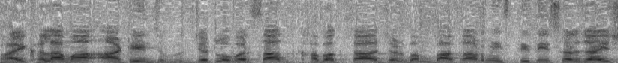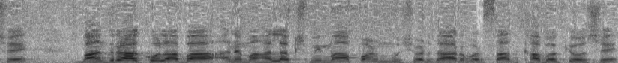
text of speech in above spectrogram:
ભાઈખલામાં આઠ ઇંચ જેટલો વરસાદ ખાબકતા જળબંબાકારની સ્થિતિ સર્જાઈ છે. બાંદ્રા, કોલાબા અને મહાલક્ષ્મીમાં પણ મુશળધાર વરસાદ ખાબક્યો છે.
